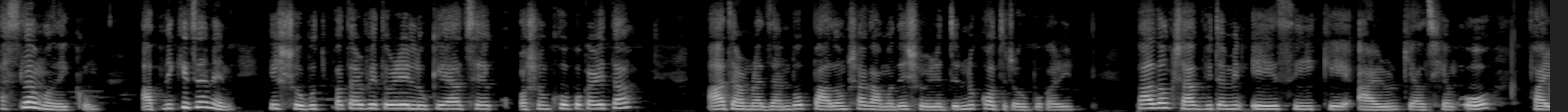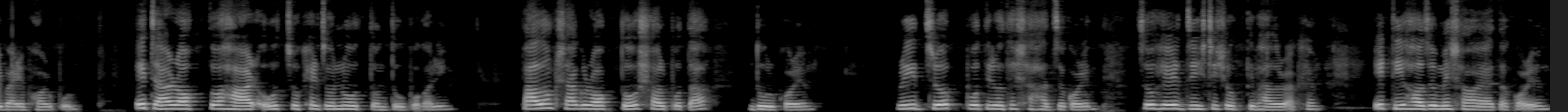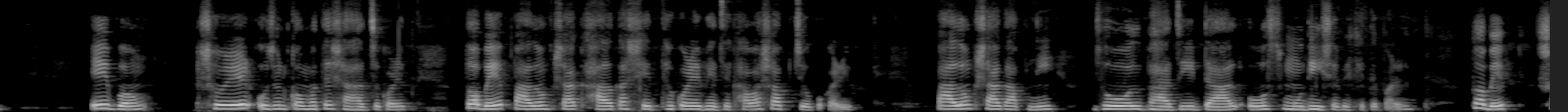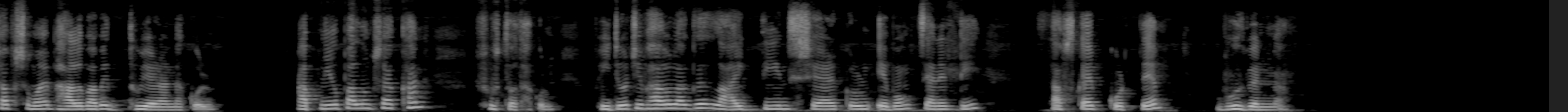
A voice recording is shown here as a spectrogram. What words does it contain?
আসসালামু আলাইকুম। আপনি কি জানেন এই সবুজ পাতার ভেতরে লুকিয়ে আছে অসংখ্য উপকারিতা? আজ আমরা জানব পালং শাক আমাদের শরীরের জন্য কতটা উপকারী। পালং শাক vitamin A C K iron, calcium ও ফাইবারে ভরপুর। এটা রক্ত, হাড় ও চোখের জন্য অত্যন্ত উপকারী। পালং শাক রক্ত স্বল্পতা দূর করে, হৃদরোগ প্রতিরোধে সাহায্য করে, চোখের দৃষ্টিশক্তি ভালো রাখে এটি হজমে সহায়তা করে এবং শরীরের ওজন কমাতে সাহায্য করে। তবে পালং শাক হালকা সেদ্ধ করে ভেজে খাওয়া সবচেয়ে উপকারী। পালং শাক আপনি ঝোল, ভাজি, ডাল ও স্মুদি হিসেবে খেতে পারেন। তবে সবসময় ভালোভাবে ধুয়ে রান্না করুন। আপনিও পালং শাক খান, সুস্থ থাকুন। ভিডিওটি ভালো লাগলে লাইক দিন শেয়ার করুন এবং চ্যানেলটি সাবস্ক্রাইব করতে ভুলবেন না।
